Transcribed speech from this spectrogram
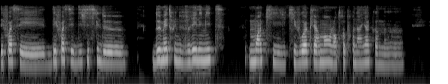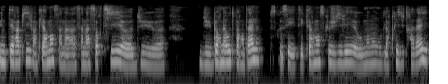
Des fois, c'est difficile de, de mettre une vraie limite. Moi qui, qui vois clairement l'entrepreneuriat comme euh, une thérapie, clairement, ça m'a, sorti euh, du, euh, du burn-out parental, parce que c'était clairement ce que je vivais au moment de la reprise du travail.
